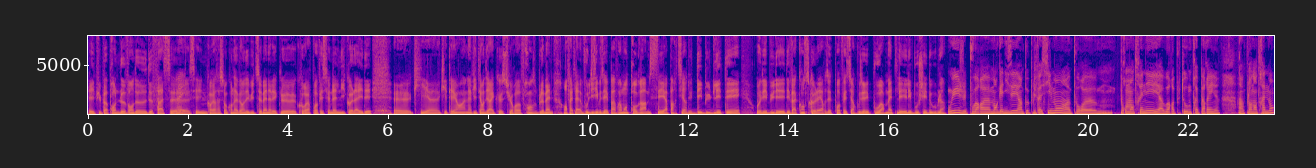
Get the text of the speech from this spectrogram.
et puis pas prendre le vent de, de face. Euh. C'est une conversation qu'on avait en début de semaine avec le coureur professionnel Nicolas Aidé, euh, qui, euh, qui était un invité en direct sur euh, France Bleu Maine. En fait, là, vous le disiez, vous n'avez pas vraiment de programme. C'est à partir du début de l'été, au début des, des vacances scolaires. Vous êtes professeur, que vous allez pouvoir mettre les, les bouchées doubles. Oui, je vais pouvoir euh, m'organiser un peu plus facilement pour pour m'entraîner et avoir plutôt me préparer un plan d'entraînement.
